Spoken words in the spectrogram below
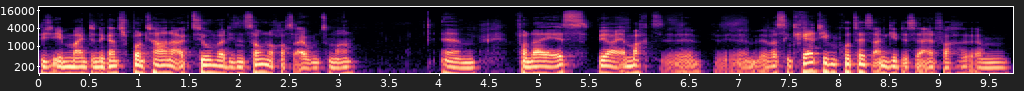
wie ich eben meinte, eine ganz spontane Aktion war, diesen Song noch aufs Album zu machen. Ähm, von daher ist, ja, er macht, äh, äh was den kreativen Prozess angeht, ist er einfach ähm,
